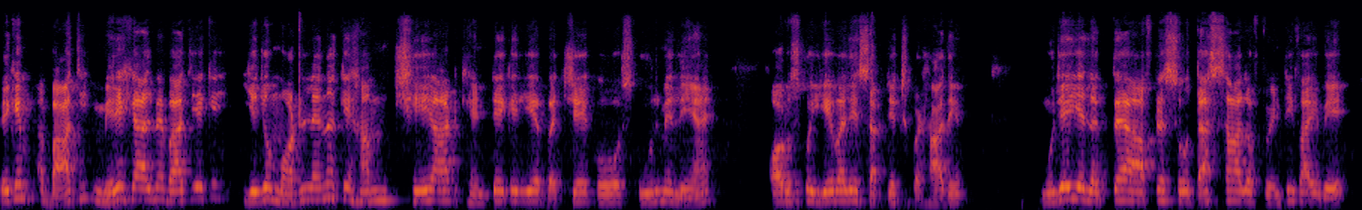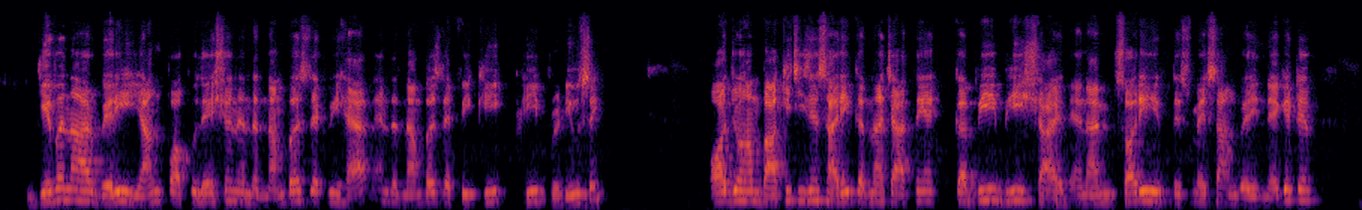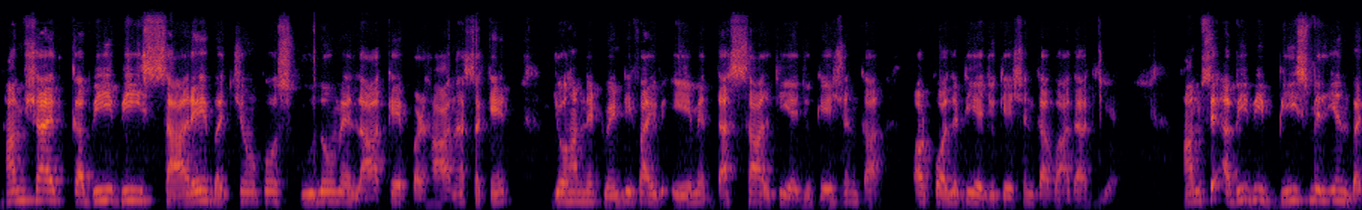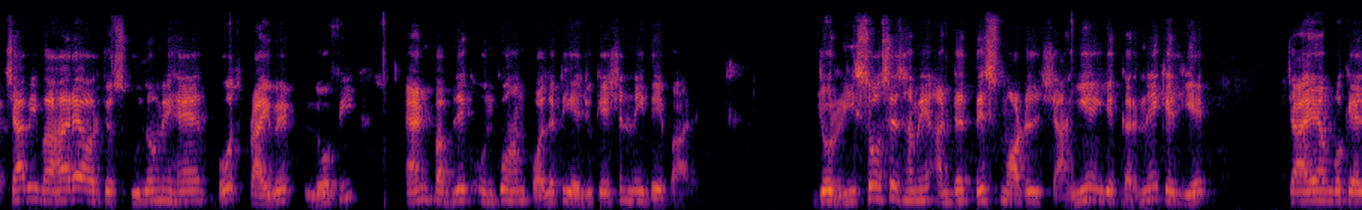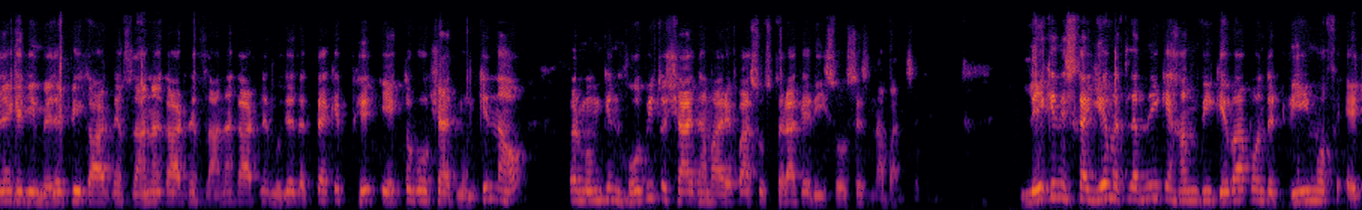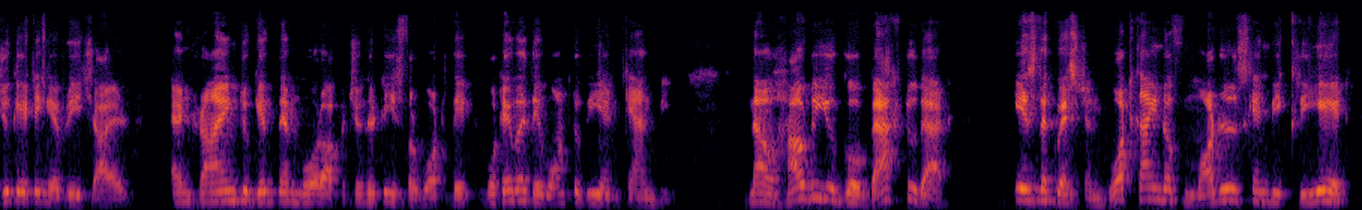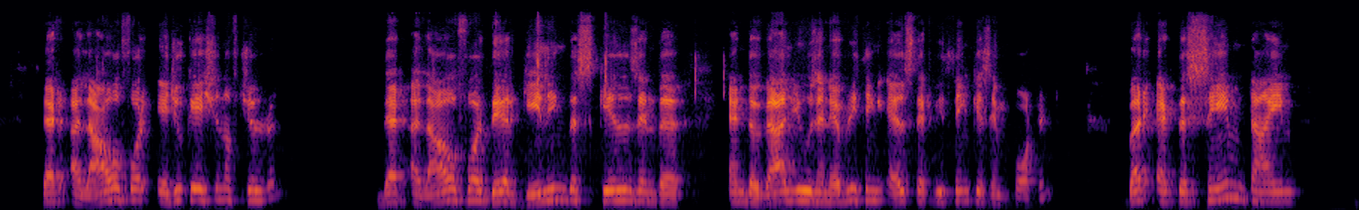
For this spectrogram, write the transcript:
लेकिन बात ही मेरे ख्याल में बात यह कि ये जो मॉडल है ना कि हम छः आठ घंटे के लिए बच्चे को स्कूल में ले आएँ और उसको ये वाले सब्जेक्ट्स पढ़ा दें मुझे ये लगता है आफ्टर सो दस साल of twenty five A given our very young population and the numbers that we have and the numbers that we keep keep producing, और जो हम बाकी चीज़ें सारी करना चाहते हैं, कभी भी शायद and I am sorry if this may sound very negative हम शायद कभी भी सारे बच्चों को स्कूलों में ला के पढ़ा ना सकें, जो हमने 25 ए में 10 साल की एजुकेशन का और क्वालिटी एजुकेशन का वादा किया हमसे अभी भी 20 मिलियन बच्चा भी बाहर है और जो स्कूलों में है both private low fee and public उनको हम क्वालिटी एजुकेशन नहीं दे पा रहे। जो रिसोर्सेज हमें अंडर दिस मॉडल चाहिए, ये करने के लिए, चाहे हम वो कह लें कि जी मिलिट्री कार्ड दें, फलाना कार्ड दें, फलाना कार्ड दें, मुझे लगता है कि फिर एक तो वो शायद मुमकिन ना हो, पर मुमकिन हो भी तो शायद हमारे पास उस तरह के रिसोर्सेज ना बन सकें। लेकिन इसका ये मतलब नहीं कि हम भी give up on the dream of educating every child and trying to give them more opportunities for what they whatever they want to be and can be now how do you go back to that is the question what kind of models can we create that allow for education of children that allow for their gaining the skills and the and the values and everything else that we think is important But at the same time,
